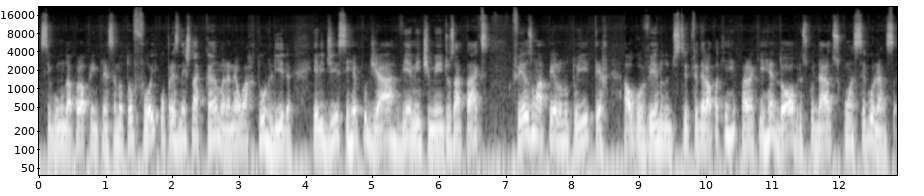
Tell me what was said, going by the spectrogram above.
segundo a própria imprensa notou, foi o presidente da Câmara, né, o Arthur Lira. Ele disse repudiar veementemente os ataques, fez um apelo no Twitter ao governo do Distrito Federal para que, para que redobre os cuidados com a segurança.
